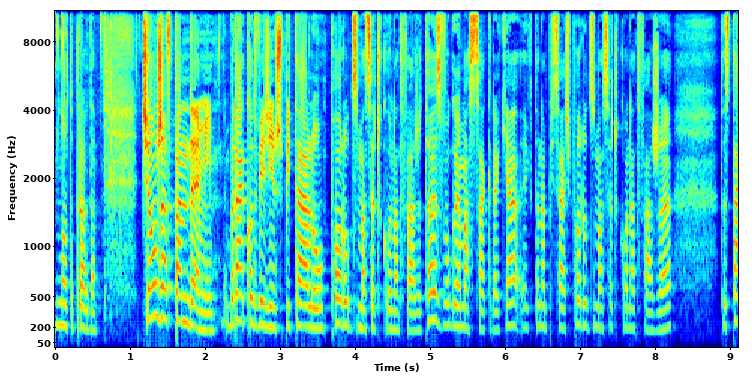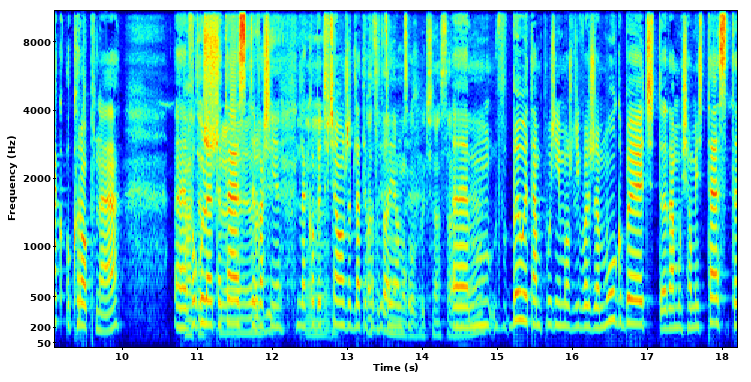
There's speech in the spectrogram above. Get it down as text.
No to prawda. Ciąża w pandemii, brak odwiedzin w szpitalu, poród z maseczką na twarzy. To jest w ogóle masakra. Jak, ja, jak to napisałaś, poród z maseczką na twarzy, to jest tak okropne. E, A w ogóle te e, testy właśnie dla kobiet w ciąży, dla tych odwiedzających. być na sali, E, Były tam później możliwość, że mógł być, tam musiał mieć testy.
